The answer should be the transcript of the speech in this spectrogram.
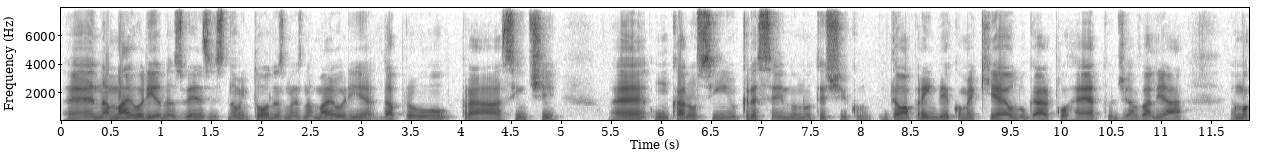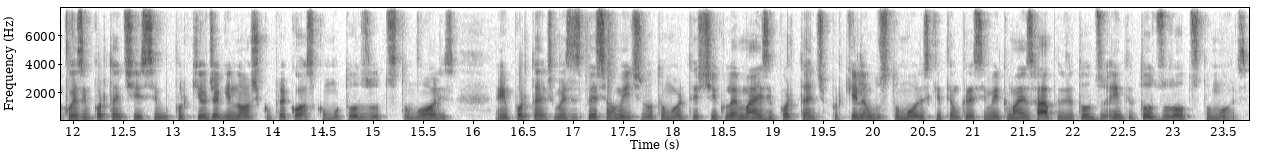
é, na maioria das vezes, não em todas, mas na maioria, dá para sentir é, um carocinho crescendo no testículo. Então, aprender como é que é o lugar correto de avaliar é uma coisa importantíssima, porque o diagnóstico precoce, como todos os outros tumores, é importante, mas especialmente no tumor testículo é mais importante, porque ele é um dos tumores que tem um crescimento mais rápido de todos, entre todos os outros tumores.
